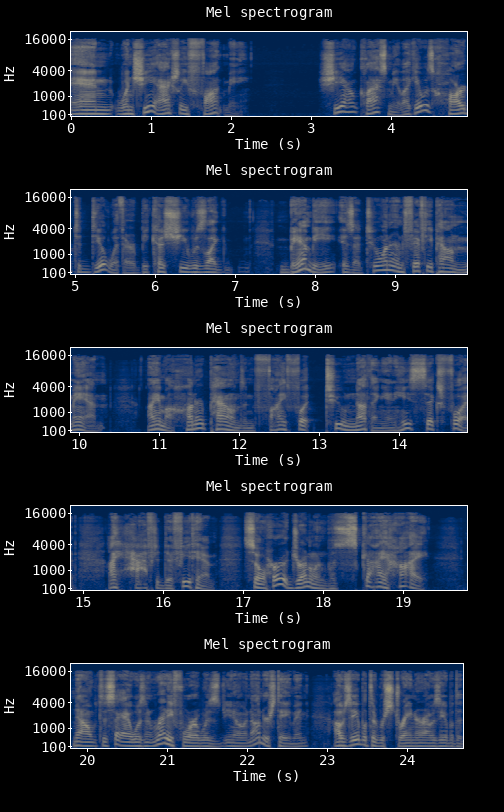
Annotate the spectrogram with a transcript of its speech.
and when she actually fought me, she outclassed me. Like it was hard to deal with her because she was like, Bambi is a 250 pound man. I am a hundred pounds and five foot two nothing, and he's six foot. I have to defeat him. So her adrenaline was sky high. Now, to say I wasn't ready for it was, you know, an understatement. I was able to restrain her. I was able to,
